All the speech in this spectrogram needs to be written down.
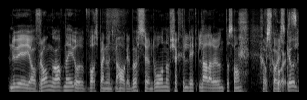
Nu är jag vrång av mig och sprang runt med hagelbössor ändå och försökte lalla runt och sånt. För skojs skull.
